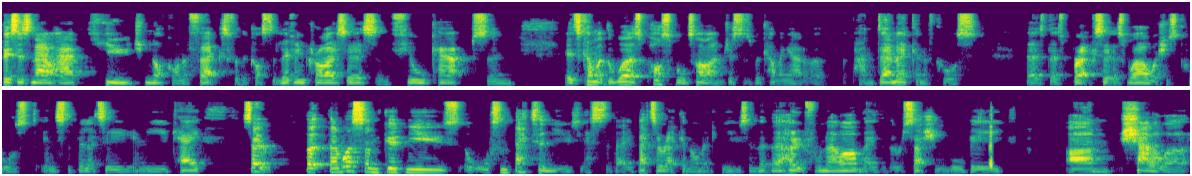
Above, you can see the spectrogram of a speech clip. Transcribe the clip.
this has now had huge knock-on effects for the cost of living crisis and fuel caps, and it's come at the worst possible time, just as we're coming out of a, a pandemic. And of course, there's there's Brexit as well, which has caused instability in the UK. So but there was some good news or some better news yesterday, better economic news, and that they're hopeful now, aren't they, that the recession will be um, shallower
